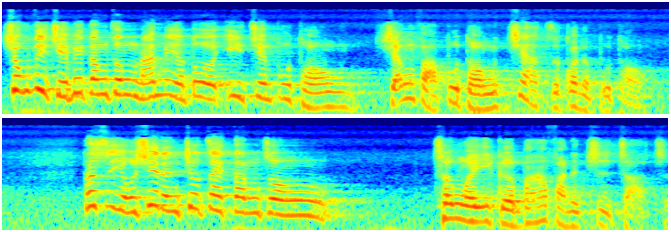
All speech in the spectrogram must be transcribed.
兄弟姐妹当中难免有都有意见不同、想法不同、价值观的不同。但是有些人就在当中成为一个麻烦的制造者。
